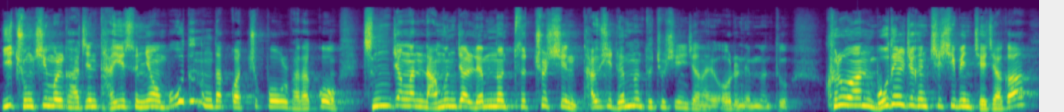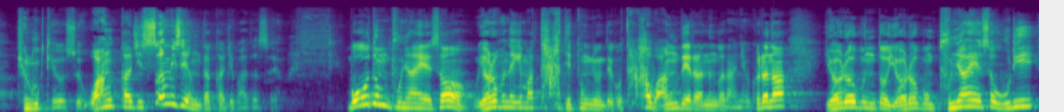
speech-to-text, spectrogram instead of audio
이 중심을 가진 다윗은요 모든 응답과 축복을 받았고 진정한 남은 자 Remnant 출신 다윗이 Remnant 출신이잖아요 어른 Remnant 그러한 모델적인 70인 제자가 결국 되었어요 왕까지 서밋의 응답까지 받았어요 모든 분야에서 여러분에게 막 다 대통령 되고 다 왕대라는 건 아니에요 그러나 여러분도 여러분 분야에서 우리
